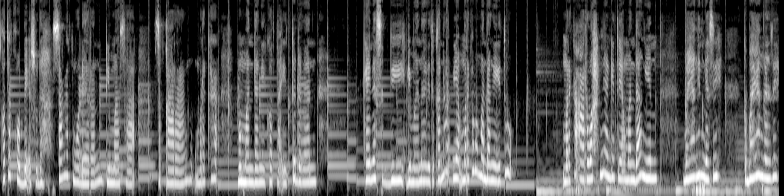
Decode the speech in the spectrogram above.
kota Kobe sudah sangat modern di masa sekarang mereka memandangi kota itu dengan kayaknya sedih gimana gitu. Karena ya mereka memandangi itu mereka arwahnya gitu yang mandangin. Bayangin gak sih? Kebayang gak sih?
